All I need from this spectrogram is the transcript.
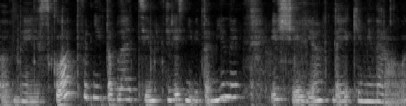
е, в неї склад в одній таблетці, різні вітаміни і ще є деякі мінерали.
